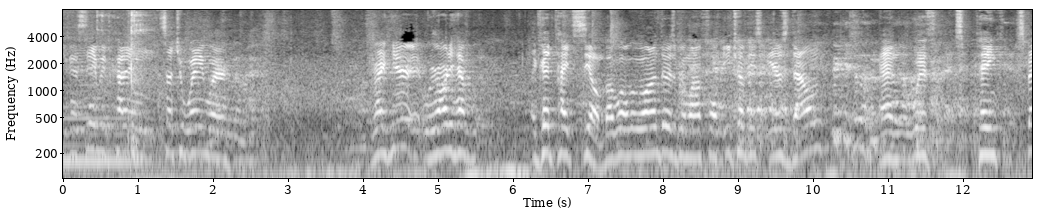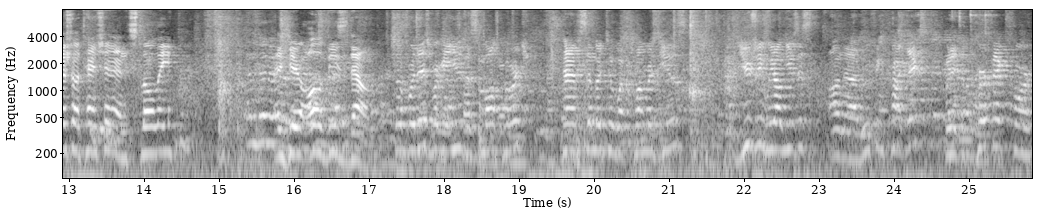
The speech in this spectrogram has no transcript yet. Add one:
You can see we've cut it in such a way where right here, we already have a good tight seal. But what we want to do is we want to fold each of these ears down and with paying special attention and slowly adhere all of these down. So for this, we're going to use a small torch, kind of similar to what plumbers use. Usually we don't use this on uh, roofing projects, but it's perfect for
